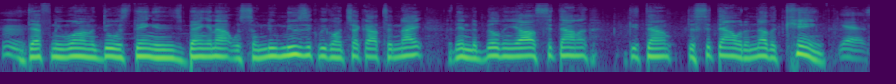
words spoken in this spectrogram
He definitely went on to do his thing, and he's banging out with some new music we're gonna check out tonight. And in the building, y'all sit down, get down to sit down with another king. Yes.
